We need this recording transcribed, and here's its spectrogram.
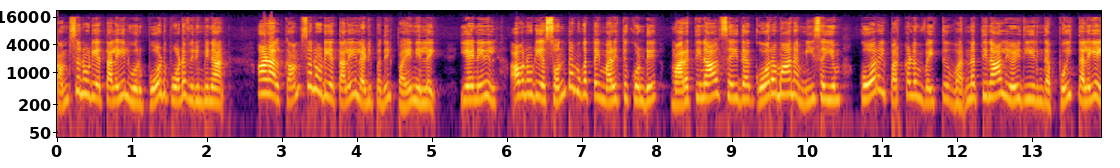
கம்சனுடைய தலையில் ஒரு போடு போட விரும்பினான். ஆனால் கம்சனுடைய தலையில் அடிப்பதில் பயனில்லை. ஏனெனில் அவனுடைய சொந்த முகத்தை மறைத்துக்கொண்டு மரத்தினால் செய்த கோரமான மீசையும் கோரை பற்களும் வைத்து வர்ணத்தினால் எழுதியிருந்த பொய்த் தலையை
